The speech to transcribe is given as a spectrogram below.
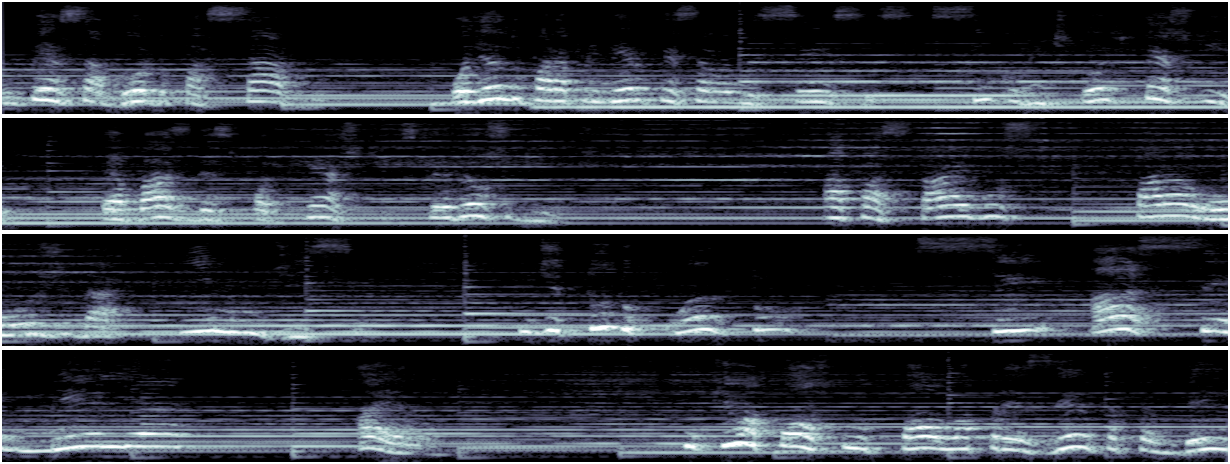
um pensador do passado, olhando para 1 Tessalonicenses 5,22, o texto que é a base desse podcast, escreveu o seguinte afastai-vos para longe da imundícia e de tudo quanto se assemelha a ela. O que o apóstolo Paulo apresenta também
